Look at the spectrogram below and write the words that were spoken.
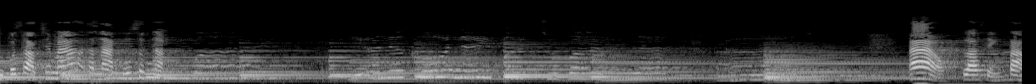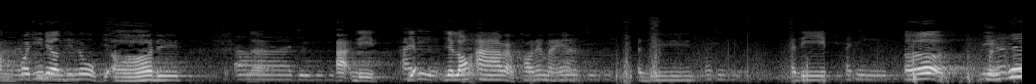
อุปสรรคใช่ไหมถนัดรู้สึกหนักอ้าวลาเสียงต่ำเพราะที่เดิมที่ลูก เออดีตอดีตอย่าร้องอาแบบเขาได้ไหมอะอดีตอดีต เออ เหมือนพู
